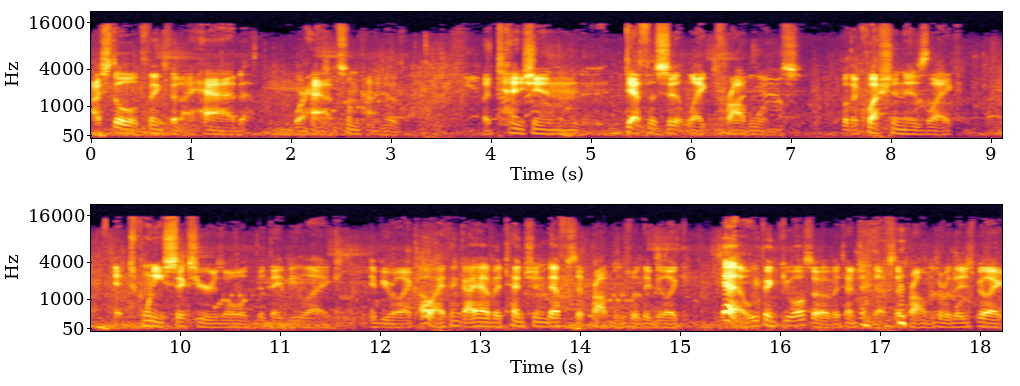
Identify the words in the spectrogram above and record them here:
I still think that I had or have some kind of attention deficit like problems. But the question is like, at 26 years old, would they be like, if you were like, oh, I think I have attention deficit problems, would they be like, yeah, we think you also have attention deficit problems, or would they just be like,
